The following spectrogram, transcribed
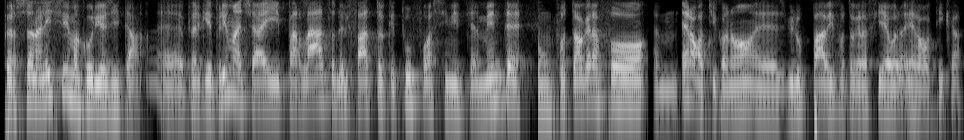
personalissima curiosità, eh, perché prima ci hai parlato del fatto che tu fossi inizialmente un fotografo ehm, erotico, no? Eh, sviluppavi fotografia erotica.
